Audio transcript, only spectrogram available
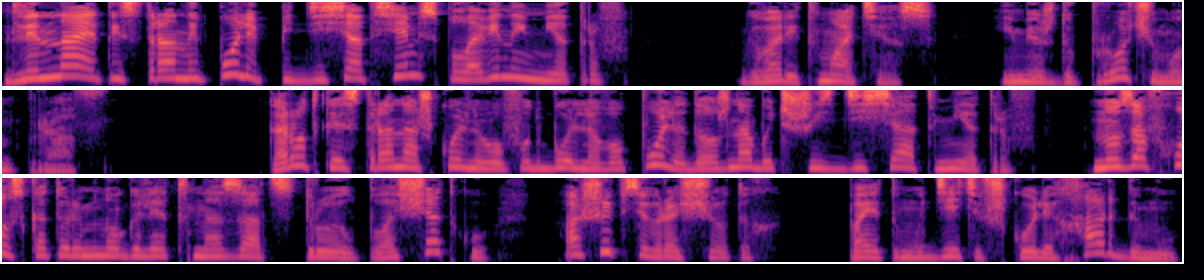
«Длина этой стороны поля пятьдесят семь с половиной метров», — говорит Матиас. И, между прочим, он прав. Короткая сторона школьного футбольного поля должна быть 60 метров, но завхоз, который много лет назад строил площадку, ошибся в расчетах. Поэтому дети в школе Хардему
